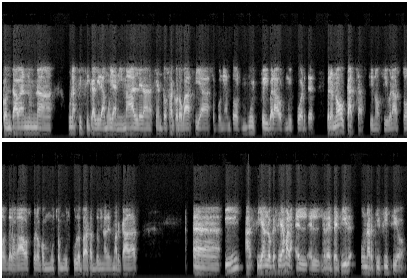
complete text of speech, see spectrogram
contaban una, una fisicalidad muy animal, eran, hacían todos acrobacias, se ponían todos muy fibrados, muy fuertes, pero no cachas, sino fibrados, todos delgados, pero con mucho músculo, todas abdominales marcadas. Uh, y hacían lo que se llama el, el, repetir un artificio,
